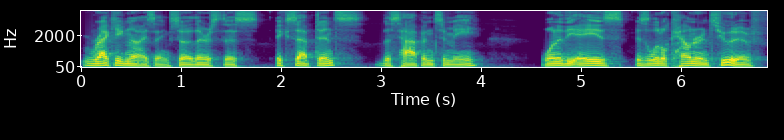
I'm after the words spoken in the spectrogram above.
recognizing, so there's this acceptance, this happened to me. One of the A's is a little counterintuitive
